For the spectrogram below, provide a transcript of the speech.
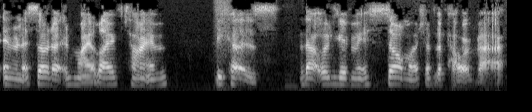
in Minnesota in my lifetime because that would give me so much of the power back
